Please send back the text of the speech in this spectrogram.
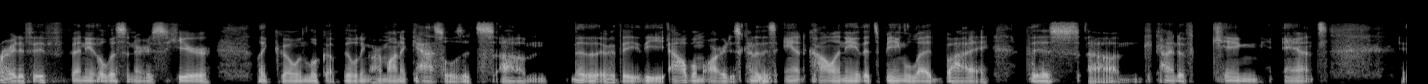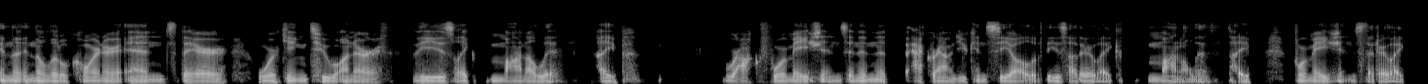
right? If if any of the listeners here like go and look up building harmonic castles, it's um, the, the the album art is kind of this ant colony that's being led by this um, kind of king ant in the in the little corner, and they're working to unearth these like monolith type rock formations and in the background you can see all of these other like monolith type formations that are like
